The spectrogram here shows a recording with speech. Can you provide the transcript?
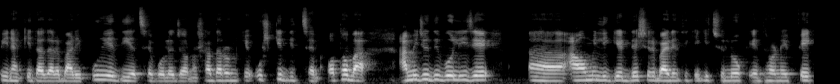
পিনাকি দাদার বাড়ি পুড়িয়ে দিয়েছে বলে জনসাধারণকে উস্কি দিচ্ছেন। অথবা আমি যদি বলি যে আওয়ামী লীগের দেশের বাইরে থেকে কিছু লোক এ ধরনের ফেক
